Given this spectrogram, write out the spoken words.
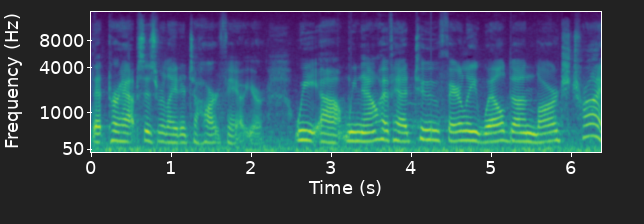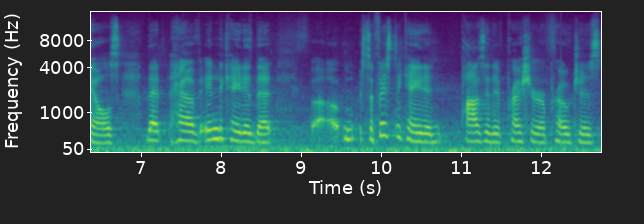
that perhaps is related to heart failure. We, uh, we now have had two fairly well done large trials that have indicated that uh, sophisticated positive pressure approaches,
